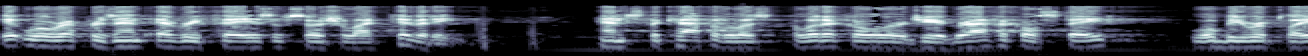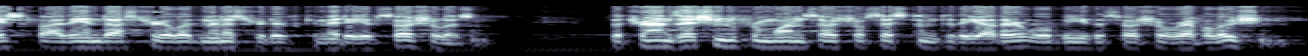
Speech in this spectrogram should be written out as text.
it will represent every phase of social activity. Hence, the capitalist political or geographical state will be replaced by the Industrial Administrative Committee of Socialism. The transition from one social system to the other will be the social revolution.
